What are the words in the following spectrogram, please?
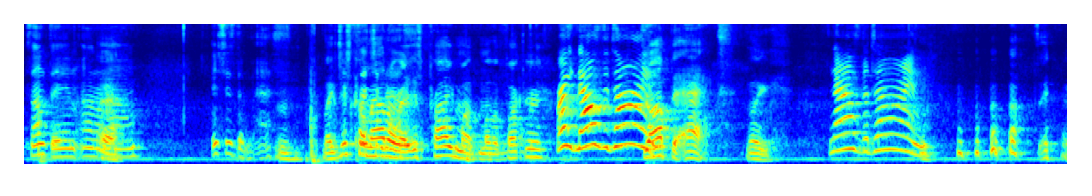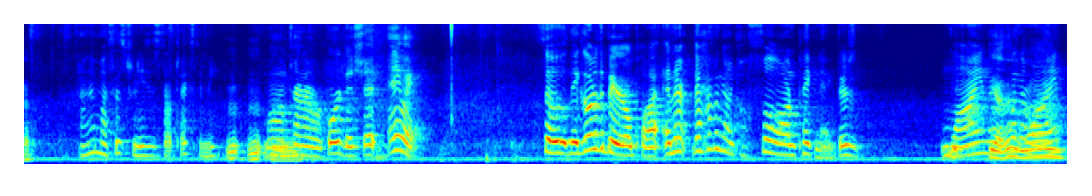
Something. I don't Yeah. know. It's just a mess. Mm. like, just It's come out already. It's Pride Month, motherfucker. Right, now's the time. Drop the act. Like, Now's the time. damn. I know my sister needs to stop texting me while I'm trying to record this shit. Anyway, so they go to the burial plot and they're they're having like a full on picnic. There's wine. yeah, There's there's one there wine. wine.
